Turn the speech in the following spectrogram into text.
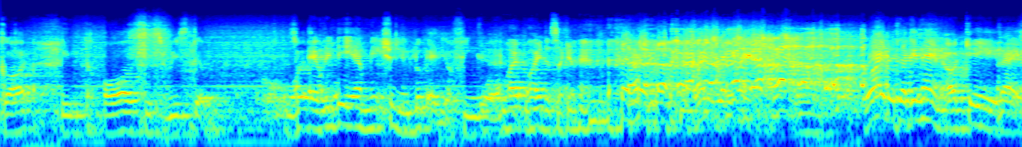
God in all His wisdom. So every day, uh, make sure you look at your finger. Why, why the second hand? Why the second hand? Why the second hand? Okay, right.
